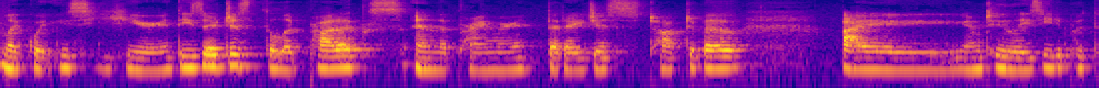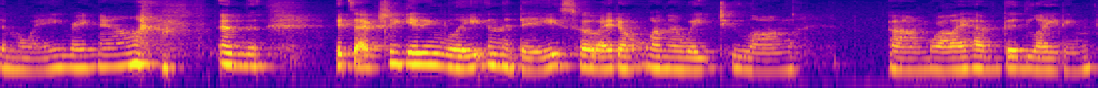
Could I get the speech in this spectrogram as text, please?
like what you see here. These are just the lip products and the primer that I just talked about. I am too lazy to put them away right now. and the, it's actually getting late in the day, so I don't want to wait too long um, while I have good lighting.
